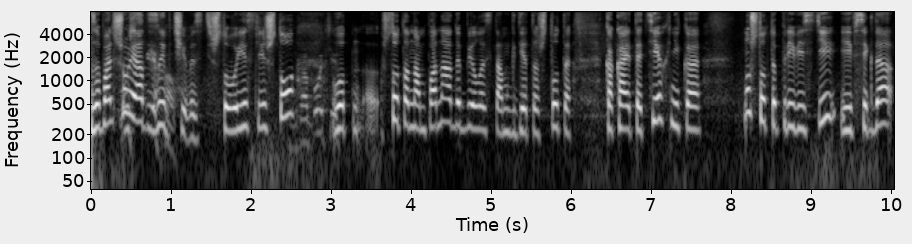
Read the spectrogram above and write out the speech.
за большую успехов. отзывчивость, что если что, вот что-то нам понадобилось, там где-то что-то, какая-то техника, ну что-то привезти, и всегда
